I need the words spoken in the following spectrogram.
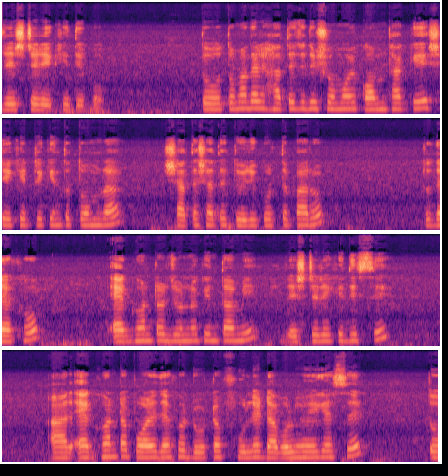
রেস্টে রেখে দেব। তো তোমাদের হাতে যদি সময় কম থাকে সেই ক্ষেত্রে কিন্তু তোমরা সাথে সাথে তৈরি করতে পারো। তো দেখো, এক ঘণ্টার জন্য কিন্তু আমি রেস্টে রেখে দিচ্ছি আর এক ঘণ্টা পরে দেখো ডোটা ফুলে ডাবল হয়ে গেছে। তো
